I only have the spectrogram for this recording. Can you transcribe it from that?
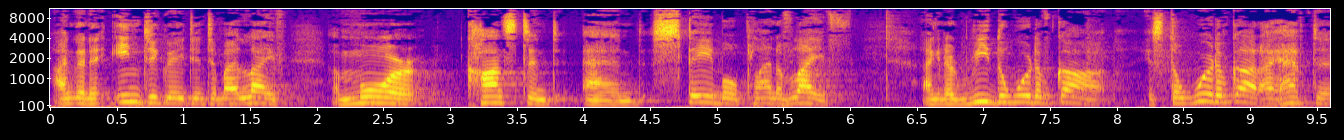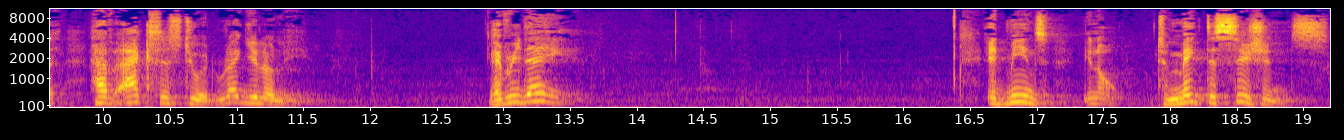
I'm going to integrate into my life a more constant and stable plan of life. I'm going to read the Word of God. It's the Word of God. I have to have access to it regularly, every day. It means, you know, to make decisions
